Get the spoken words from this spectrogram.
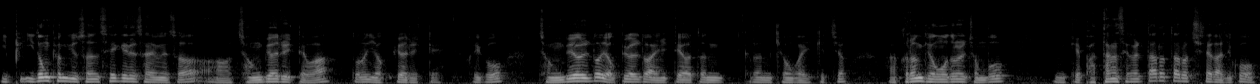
이- 이동평균선 3개를 사용해서 어, 정별일 때와 또는 역별일 때 그리고 정별도 역별도 아닐 때 어떤 그런 경우가 있겠죠. 아, 그런 경우들을 전부 이렇게 바탕색을 따로따로 칠해가지고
